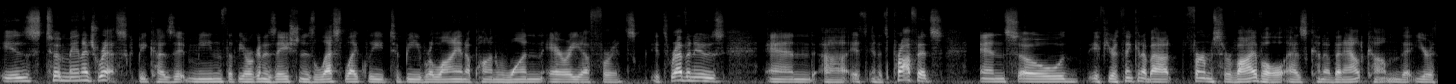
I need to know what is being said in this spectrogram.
is to manage risk because it means that the organization is less likely to be reliant upon one area for its, its revenues and, uh, its, and its profits. And so, if you're thinking about firm survival as kind of an outcome that you're,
